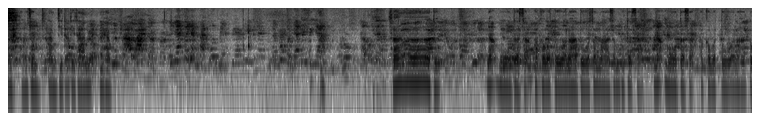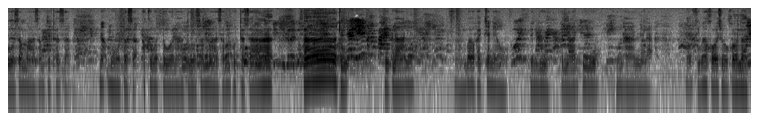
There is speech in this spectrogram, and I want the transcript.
นะท่านผู้ชมตั้งจิตอธิษฐานนะครับสาธุนะโมตัสสะภะคะวะโตอะระหะโตสัมมาสัมพุทธัสสะนะโมตัสสะภะคะวะโตอะระหะโตสัมมาสัมพุทธัสสะนะโมตัสสะภะคะวะโตอะระหะโตสัมมาสัมพุทธัสสะสาธุ ลูกหลานอืมบ้าแพ็กชแนลเป็นลูกเป็นหลานปูขุนหารนี่แหละนะสิมาขอโชว์ขอลาไป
